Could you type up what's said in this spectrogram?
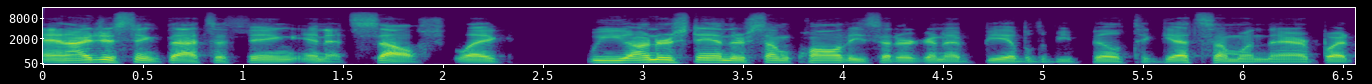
And I just think that's a thing in itself. Like we understand there's some qualities that are going to be able to be built to get someone there, but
